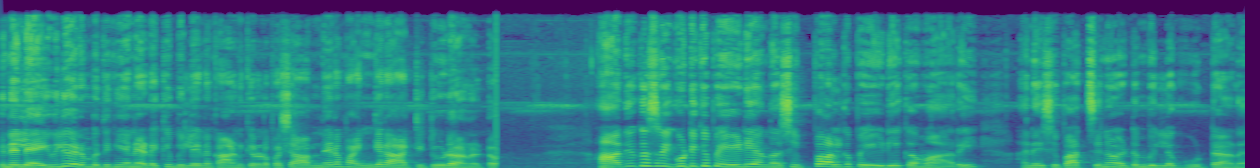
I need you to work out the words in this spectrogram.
പിന്നെ ലൈവിൽ വരുമ്പോഴത്തേക്ക് ഞാൻ ഇടയ്ക്ക് ബില്ലിനെ കാണിക്കുന്നുണ്ട് പക്ഷേ അന്നേരം ഭയങ്കര ആറ്റിറ്റ്യൂഡാണ് കേട്ടോ. ആദ്യമൊക്കെ ശ്രീകുട്ടിക്ക് പേടിയാന്ന് പക്ഷെ ഇപ്പോൾ ആൾക്ക് പേടിയൊക്കെ മാറി. അനേഷ് ഇപ്പം അച്ഛനുമായിട്ടും ബില്ല കൂട്ടാണ്.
